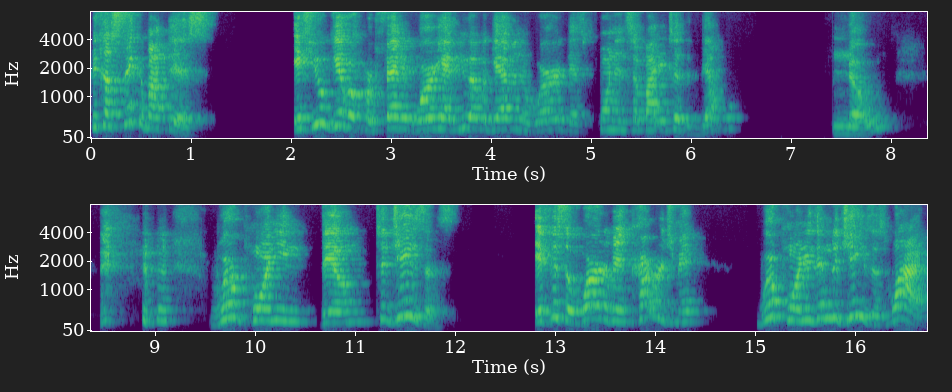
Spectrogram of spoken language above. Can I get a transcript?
because think about this. If you give a prophetic word, have you ever given a word that's pointing somebody to the devil? No. We're pointing them to Jesus. If it's a word of encouragement, we're pointing them to Jesus. Why?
